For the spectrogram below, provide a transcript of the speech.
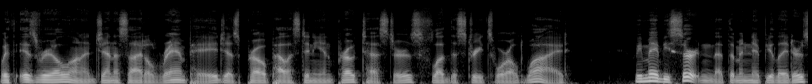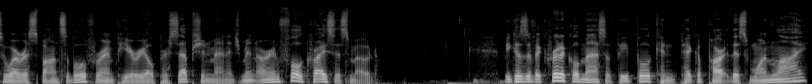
With Israel on a genocidal rampage as pro Palestinian protesters flood the streets worldwide, we may be certain that the manipulators who are responsible for imperial perception management are in full crisis mode. Because if a critical mass of people can pick apart this one lie,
